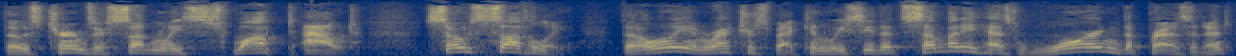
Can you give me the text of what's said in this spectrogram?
those terms are suddenly swapped out so subtly that only in retrospect can we see that somebody has warned the president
